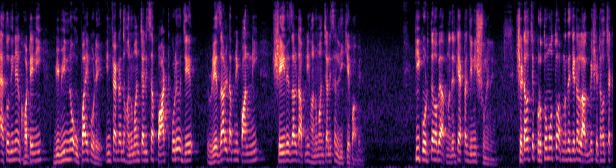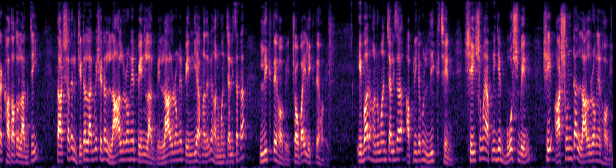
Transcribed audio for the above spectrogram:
এতদিনে ঘটেনি, বিভিন্ন উপায় করে ইনফ্যাক্ট হনুমান চালিসা পাঠ করেও যে রেজাল্ট আপনি পাননি, সেই রেজাল্ট আপনি হনুমান চালিসা লিখে পাবেন। কি করতে হবে আপনাদেরকে একটা জিনিস শুনে নিন। সেটা হচ্ছে প্রথমত আপনাদের যেটা লাগবে সেটা হচ্ছে একটা খাতা তো লাগছেই। তার সাথে যেটা লাগবে সেটা লাল রঙের পেন লাগবে। লাল রঙের পেন দিয়ে আপনাদেরকে হনুমান চালিসাটা লিখতে হবে চপাই লিখতে হবে। এবার হনুমান চালিসা আপনি যখন লিখছেন, সেই সময় আপনি যে বসবেন, সেই আসনটা লাল রঙের হবে।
